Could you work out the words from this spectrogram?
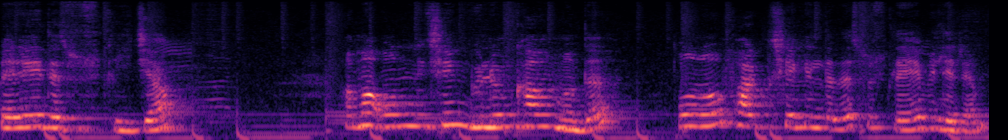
Bereyi de süsleyeceğim. Ama onun için gülüm kalmadı. Onu farklı şekilde de süsleyebilirim.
